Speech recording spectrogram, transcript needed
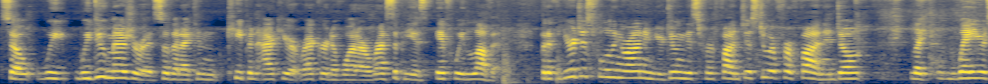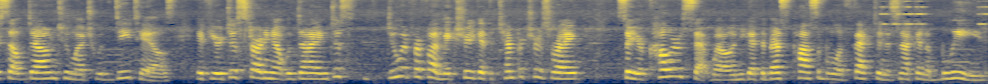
So we, we do measure it so that I can keep an accurate record of what our recipe is if we love it. But if you're just fooling around and you're doing this for fun, just do it for fun and don't like weigh yourself down too much with details. If you're just starting out with dyeing, just do it for fun. Make sure you get the temperatures right so your colors set well and you get the best possible effect and it's not going to bleed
